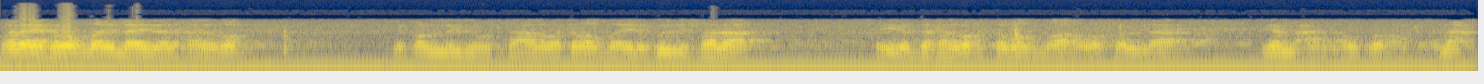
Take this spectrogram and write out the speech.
ولا يتوضأ إلا إذا دخل الوقت. لقول النبي تعالى وتوضأ إلى كل صلاة. فإذا دخل الوقت توضأ وصلى جمعا أو فرادى نعم.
